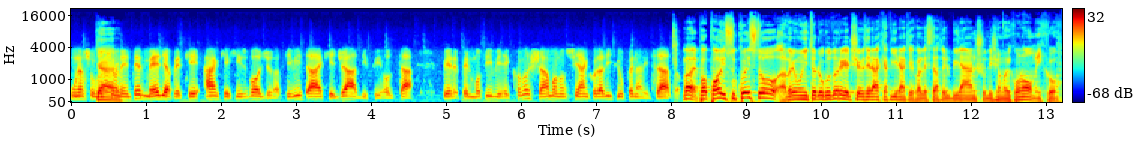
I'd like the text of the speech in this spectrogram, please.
una soluzione Chiaro. intermedia perché anche chi svolge un'attività e che già ha difficoltà per, per, motivi che conosciamo non sia ancora di più penalizzato. Vabbè, po- poi su questo avremo un interlocutore che ci aiuterà a capire anche qual è stato il bilancio diciamo, economico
